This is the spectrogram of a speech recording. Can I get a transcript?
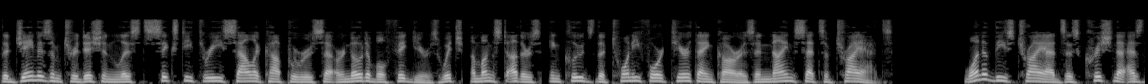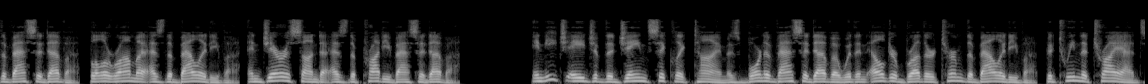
The Jainism tradition lists 63 Salakapurusa or notable figures which, amongst others, includes the 24 Tirthankaras and nine sets of triads. One of these triads is Krishna as the Vasudeva, Balarama as the Baladeva, and Jarasandha as the Prati Vasudeva. In each age of the Jain cyclic time is born a Vasudeva with an elder brother termed the Baladeva. Between the triads,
